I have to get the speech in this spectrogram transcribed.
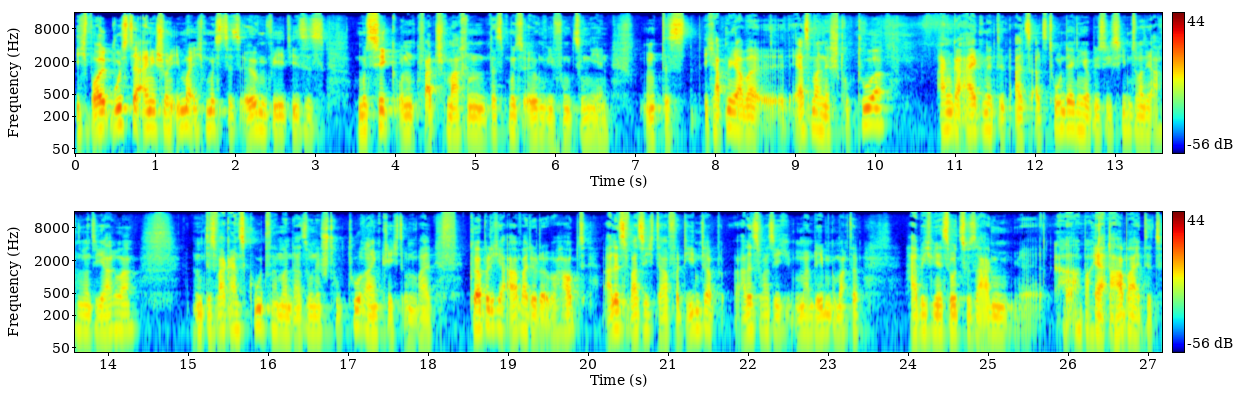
ich wollt, wusste eigentlich schon immer, ich musste es irgendwie, dieses Musik und Quatsch machen, das muss irgendwie funktionieren. Und das, ich habe mir aber äh, erstmal eine Struktur angeeignet als, als Tontechniker, bis ich 27, 28 Jahre war. Und das war ganz gut, weil man da so eine Struktur reinkriegt und weil körperliche Arbeit oder überhaupt alles, was ich da verdient habe, alles, was ich in meinem Leben gemacht habe, habe ich mir sozusagen äh, erarbeitet. erarbeitet.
